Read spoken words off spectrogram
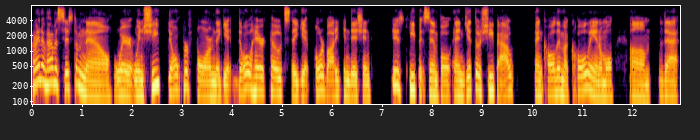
kind of have a system now where when sheep don't perform they get dull hair coats they get poor body condition just keep it simple and get those sheep out and call them a cull animal um, that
